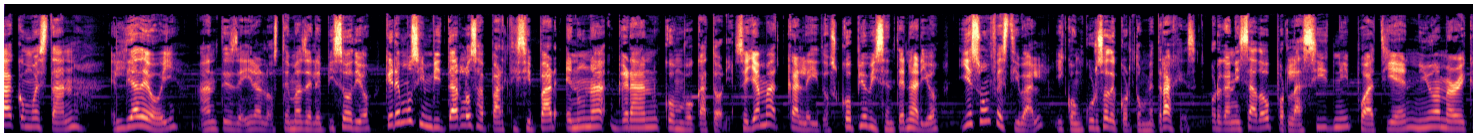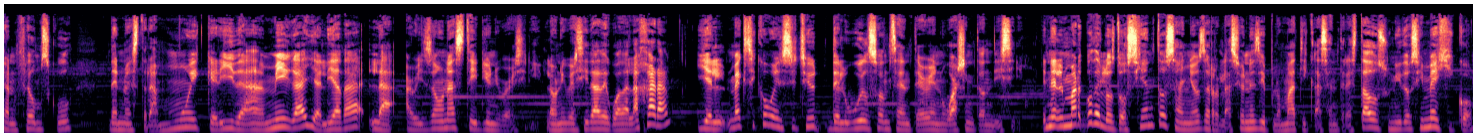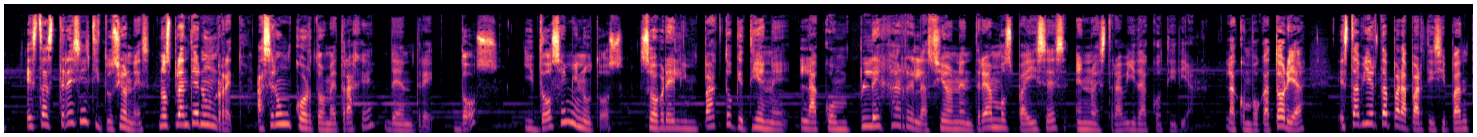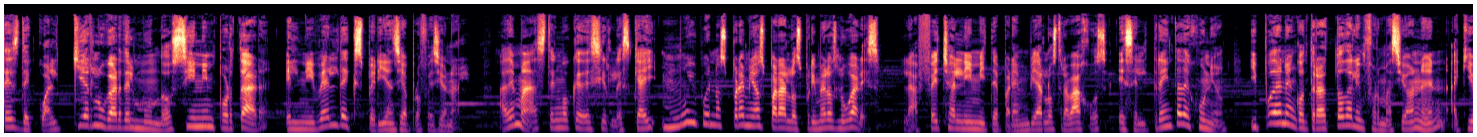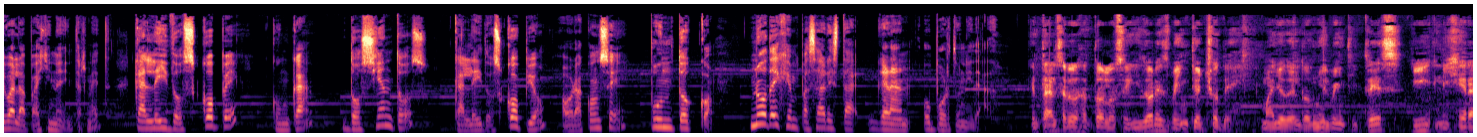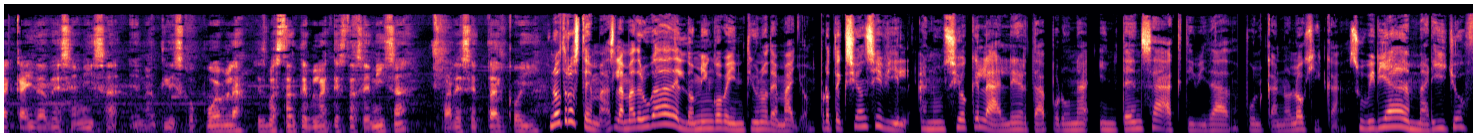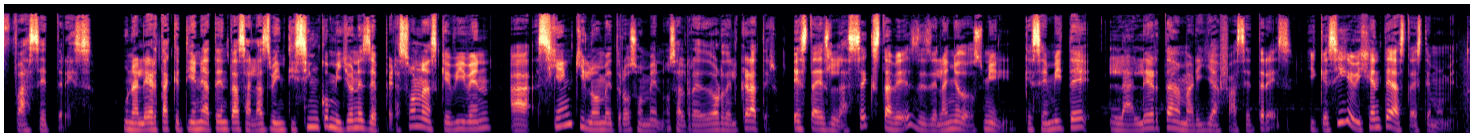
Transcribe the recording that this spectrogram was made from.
Hola, ¿cómo están? El día de hoy, antes de ir a los temas del episodio, queremos invitarlos a participar en una gran convocatoria. Se llama Caleidoscopio Bicentenario y es un festival y concurso de cortometrajes organizado por la Sydney Poitier New American Film School de nuestra muy querida amiga y aliada, la Arizona State University, la Universidad de Guadalajara y el Mexico Institute del Wilson Center en Washington, D.C. En el marco de los 200 años de relaciones diplomáticas entre Estados Unidos y México, estas tres instituciones nos plantean un reto, hacer un cortometraje de entre 2 y 12 minutos sobre el impacto que tiene la compleja relación entre ambos países en nuestra vida cotidiana. La convocatoria está abierta para participantes de cualquier lugar del mundo sin importar el nivel de experiencia profesional. Además, tengo que decirles que hay muy buenos premios para los primeros lugares. La fecha límite para enviar los trabajos es el 30 de junio y pueden encontrar toda la información en, aquí va la página de internet, caleidoscope con K 200 caleidoscopio, ahora con C, .com. No dejen pasar esta gran oportunidad. ¿Qué tal? Saludos a todos los seguidores. 28 de mayo del 2023 y ligera caída de ceniza en Atlisco, Puebla. Es bastante blanca esta ceniza, parece talco y... En otros temas, la madrugada del domingo 21 de mayo, Protección Civil anunció que la alerta por una intensa actividad vulcanológica subiría a amarillo fase 3. Una alerta que tiene atentas a las 25 millones de personas que viven a 100 kilómetros o menos alrededor del cráter. Esta es la sexta vez desde el año 2000 que se emite la alerta amarilla fase 3 y que sigue vigente hasta este momento.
